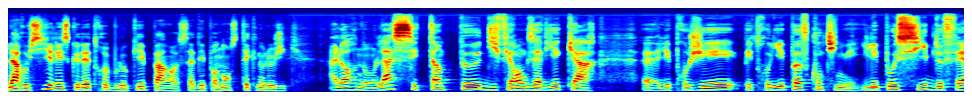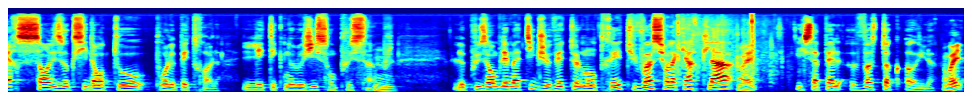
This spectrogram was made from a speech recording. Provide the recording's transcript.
la Russie risque d'être bloquée par euh, sa dépendance technologique Alors non, là c'est un peu différent Xavier, car euh, les projets pétroliers peuvent continuer. Il est possible de faire sans les Occidentaux pour le pétrole. Les technologies sont plus simples. Hmm. Le plus emblématique, je vais te le montrer. Tu vois sur la carte là, Ouais. il s'appelle Vostok Oil. Oui,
